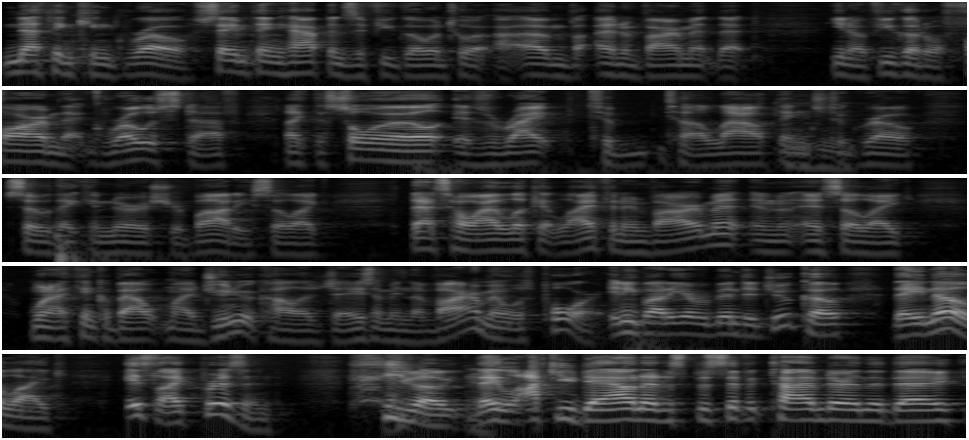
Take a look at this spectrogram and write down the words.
nothing can grow. Same thing happens if you go into a, a, an environment that you know if you go to a farm that grows stuff like the soil is ripe to to allow things to mm-hmm. grow so they can nourish your body. So like that's how i look at life and environment and, and so like when i think about my junior college days i mean the environment was poor. Anybody ever been to juco they know like it's like prison you know, they lock you down at a specific time during the day.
